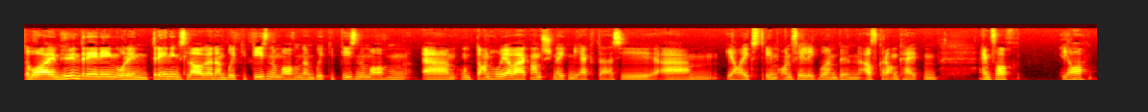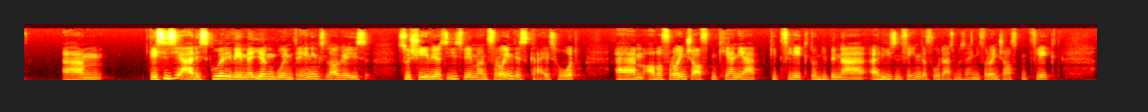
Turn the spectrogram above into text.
da war ich im Höhentraining oder im Trainingslager, dann wollte ich das noch machen, dann wollte ich das noch machen. Ähm, und dann habe ich aber auch ganz schnell gemerkt, dass ich ähm, ja, extrem anfällig geworden bin auf Krankheiten. Einfach, ja, ähm, das ist ja auch das Gute, wenn man irgendwo im Trainingslager ist, so schön wie es ist, wenn man einen Freundeskreis hat, Ähm, aber Freundschaften kehren ja gepflegt und ich bin auch ein riesen Fan davon, dass man seine Freundschaften pflegt.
